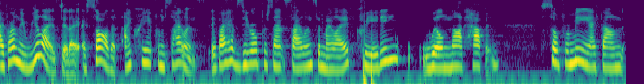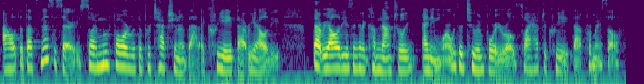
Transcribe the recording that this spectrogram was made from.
I finally realized it. I, I, saw that I create from silence. If I have 0% silence in my life, creating will not happen. So, for me, I found out that that's necessary. So, I move forward with a protection of that. I create that reality. That reality isn't going to come naturally anymore with a two and four year old. So, I have to create that for myself.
